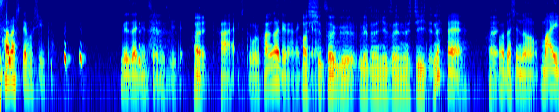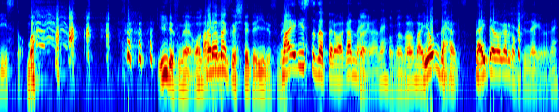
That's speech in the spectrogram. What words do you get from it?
晒してほしいと。ウェザーニュース NG で。はい。はい。ちょっとこれ考えていかなきゃいけない、ハッシュタグウェザーニュース NG でね。ええ。はい、私のマイリスト。いいですね。わからなくしてていいですね。マイリストだったらわかんないからね。はい、まあ、まあ読んだら大体わかるかもしれないけどね。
